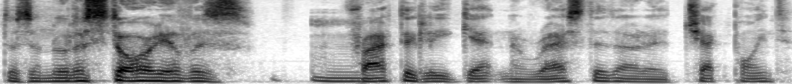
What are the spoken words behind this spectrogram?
there's another story of us Mm. practically getting arrested at a checkpoint.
